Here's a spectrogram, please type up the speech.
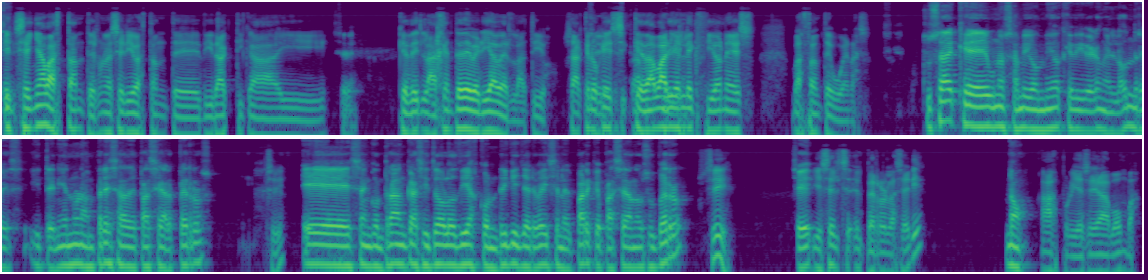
enseña bastante, es una serie bastante didáctica y, que la gente debería verla, tío. O sea, creo que, que da varias lecciones bastante buenas. Tú sabes que unos amigos míos que vivieron en Londres y tenían una empresa de pasear perros, ¿Sí? Eh, se encontraban casi todos los días con Ricky Gervais en el parque paseando a su perro. Sí. sí. ¿Y es el, perro de la serie? No. Ah, porque ya sería bomba.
